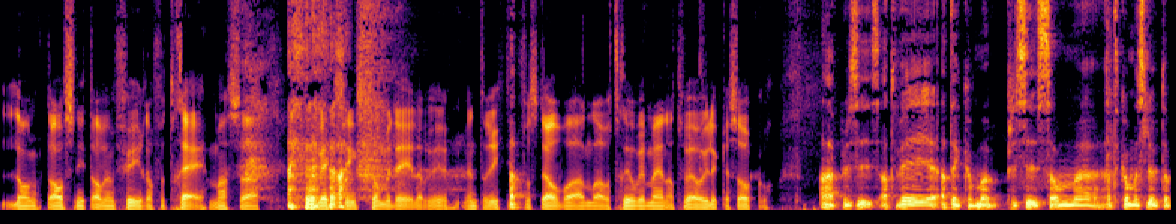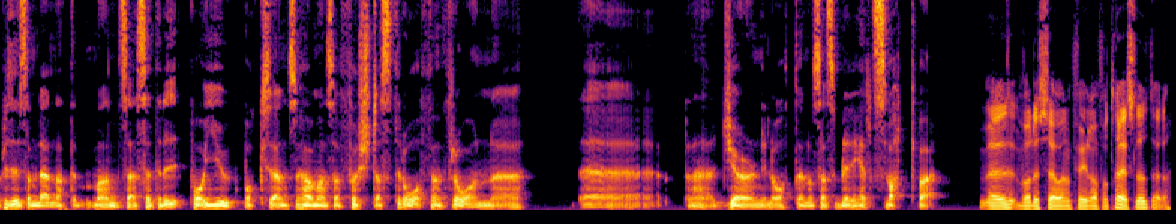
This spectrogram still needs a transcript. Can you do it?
långt avsnitt av en fyra för tre. Massa förväxlingskomedi där vi inte riktigt förstår varandra och tror vi menar två olika saker. Ja, precis. Att, vi, att det kommer precis som, eh, att det kommer sluta precis som den. Att man så här, sätter i på jukeboxen så hör man så första strofen från eh, eh, den här Journey-låten. Och sen så blir det helt svart bara. Eh, Var det så en fyra för tre slutade?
